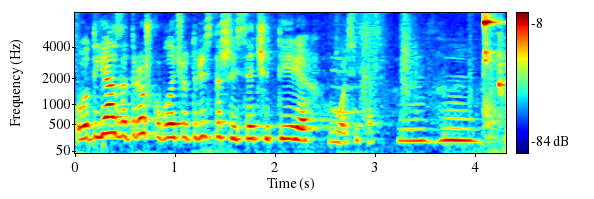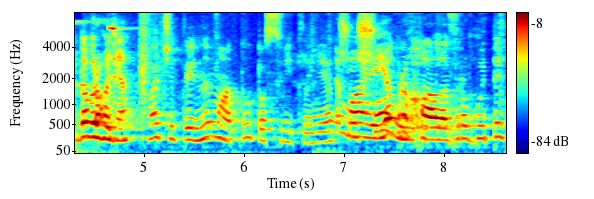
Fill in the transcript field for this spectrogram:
От я за трьошку плачу 364,80. Угу. Доброго дня. Бачите, нема тут освітлення. Якщо Немає, що, я ну, прохала зробити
